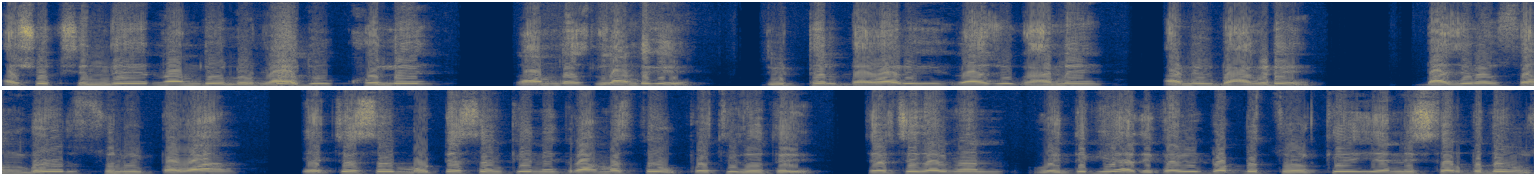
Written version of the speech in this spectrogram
अशोक शिंदे नामदेव राजू खोले रामदास लांडगे विठ्ठल भवारी राजू घाणे अनिल भागडे बाजीराव संगभोर सुनील पवार यांच्यासह मोठ्या संख्येने ग्रामस्थ उपस्थित होते. चर्चेदरम्यान वैद्यकीय अधिकारी डॉक्टर चोळके यांनी सर्पदंश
